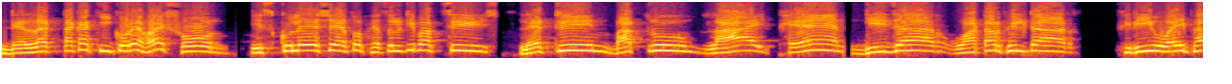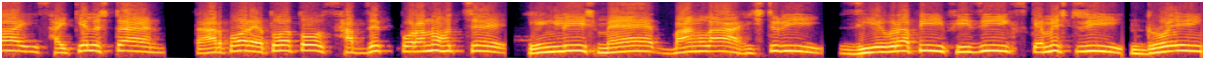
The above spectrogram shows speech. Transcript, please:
দেড় লাখ টাকা কি করে হয়? শোন, স্কুলে এসে এত ফ্যাসিলিটি পাচ্ছিস। Latrine bathroom, light, fan, geyser water filter free wifi cycle stand তারপর এত এত সাবজেক্ট পড়ানো হচ্ছে। English math Bangla history geography physics chemistry drawing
